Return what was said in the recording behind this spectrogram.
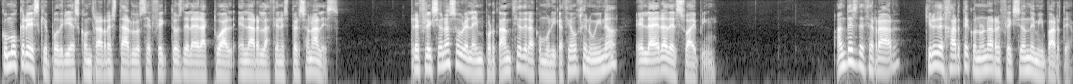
¿Cómo crees que podrías contrarrestar los efectos de la era actual en las relaciones personales? Reflexiona sobre la importancia de la comunicación genuina en la era del swiping. Antes de cerrar, quiero dejarte con una reflexión de mi parte.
